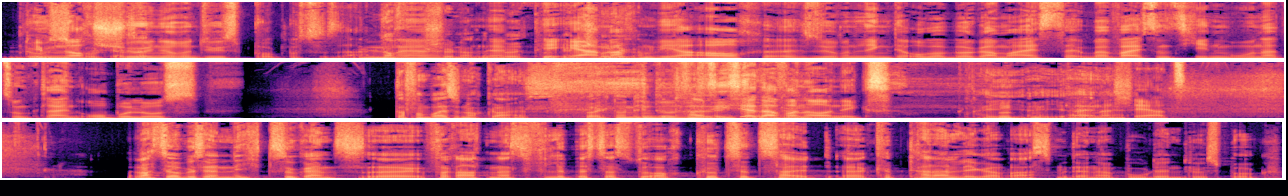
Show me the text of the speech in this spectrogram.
Duisburg. Im noch also schöneren Duisburg, musst du sagen. Noch ne? schöneren ne? PR machen wir ja auch. Äh, Sören Link, der Oberbürgermeister, überweist uns jeden Monat so einen kleinen Obolus Davon weiß ich noch gar nichts. Vielleicht noch nicht du siehst ja davon auch nichts. Kleiner Scherz. Was du aber bisher nicht so ganz äh, verraten hast, Philipp, ist, dass du auch kurze Zeit äh, Kapitalanleger warst mit deiner Bude in Duisburg.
